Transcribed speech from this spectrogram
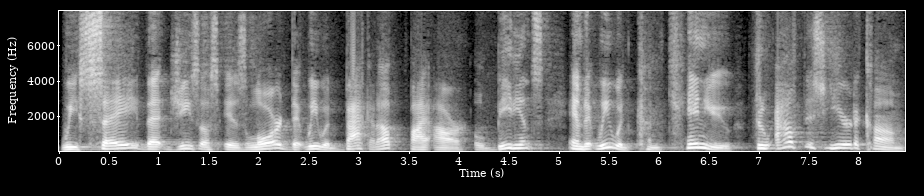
We say that Jesus is Lord, that we would back it up by our obedience, and that we would continue throughout this year to come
